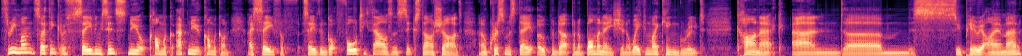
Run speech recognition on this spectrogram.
three months I think of saving since New York Comic after New York Comic Con, I saved for saved and got forty thousand six star shards, and on Christmas Day opened up an Abomination, awakened My King Groot, Karnak, and um, Superior Iron Man.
